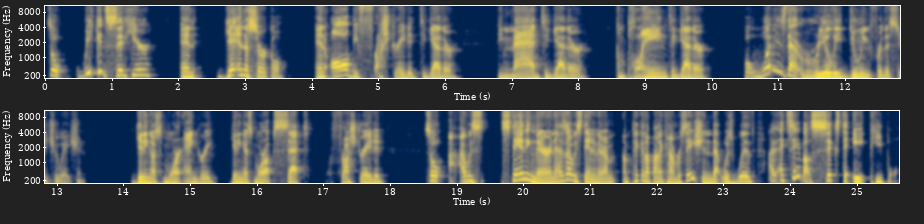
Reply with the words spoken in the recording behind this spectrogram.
So we can sit here and get in a circle and all be frustrated together, be mad together, complain together. But what is that really doing for this situation? Getting us more angry, getting us more upset, more frustrated. So I was standing there, and as I was standing there, I'm, I'm picking up on a conversation that was with, I'd say, about six to eight people.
